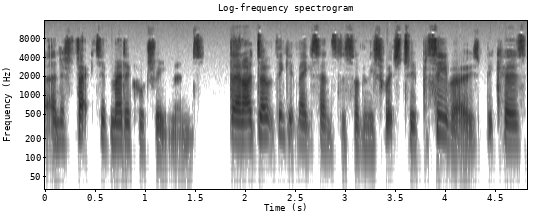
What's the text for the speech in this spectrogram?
an effective medical treatment, then I don't think it makes sense to suddenly switch to placebos because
